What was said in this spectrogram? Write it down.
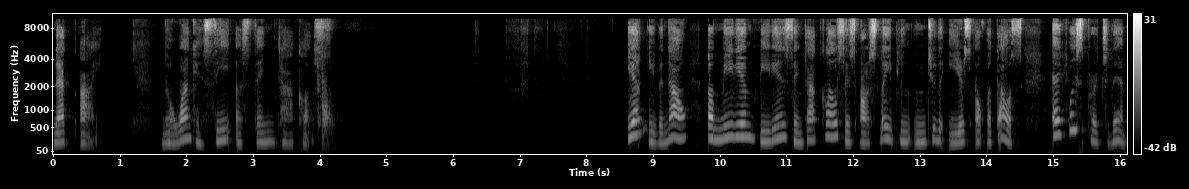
naked eye. no one can see a Santa Claus. Yet even now, a million billion Santa Clauses are slipping into the ears of adults and whisper to them,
